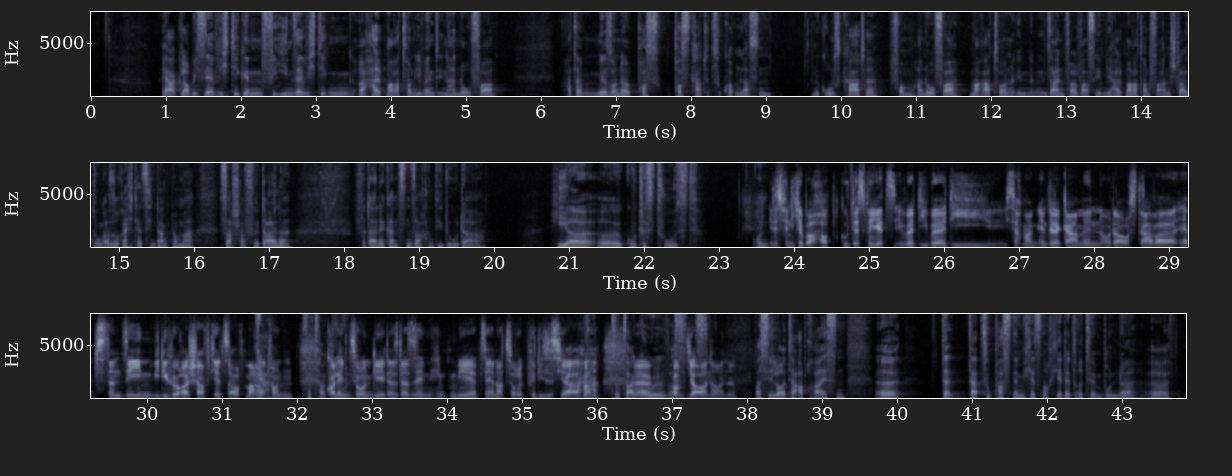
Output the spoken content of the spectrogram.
ja, glaube ich, sehr wichtigen, für ihn sehr wichtigen äh, Halbmarathon-Event in Hannover, hat er mir so eine Post Postkarte zukommen lassen. Eine Grußkarte vom Hannover Marathon. In, in seinem Fall war es eben die Halbmarathon-Veranstaltung. Also recht herzlichen Dank nochmal, Sascha, für deine für deine ganzen Sachen, die du da hier äh, Gutes tust. Und ja, das finde ich überhaupt gut, dass wir jetzt über die, über die, ich sag mal, entweder Garmin oder auch Strava-Apps dann sehen, wie die Hörerschaft jetzt auf Marathon-Kollektion cool. geht. Also da sind, hinken wir jetzt ja noch zurück für dieses Jahr, aber ja, total cool. Äh, kommt was, ja auch noch, ne? Was die Leute abreißen. Äh, da, dazu passt nämlich jetzt noch hier der dritte im Bunde. Äh,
